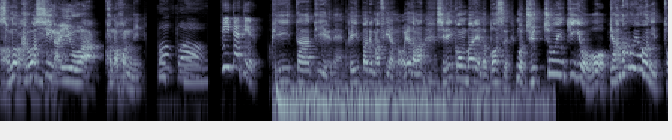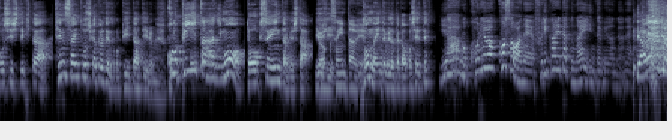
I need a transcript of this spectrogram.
その詳しい内容はこの本に。ポッポピーターティール。ピーター・ティールね、ペイパルマフィアの親玉、シリコンバレーのボス、もう10兆円企業を山のように投資してきた天才投資家と言われてるんですこのピーター・ティール。うん。このピーターにも独占インタビューした。独占インタビュー。どんなインタビューだったか教えて。いやーもうこれはこそはね振り返りたくないインタビューなんだよね。やめてくれ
